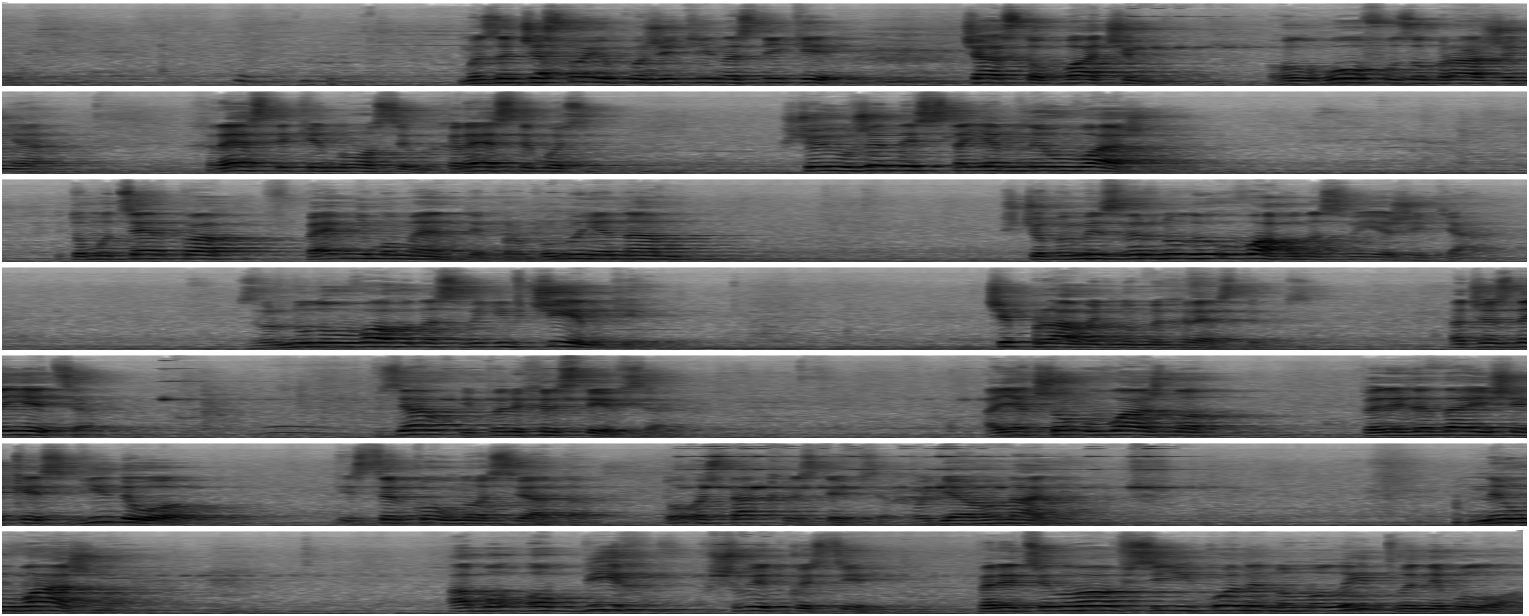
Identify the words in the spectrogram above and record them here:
Ми зачастую по житті настільки часто бачимо Голгофу зображення, хрестики носимо, хрестимось, що і вже десь стаємо неуважні. Тому церква певні моменти пропонує нам, щоб ми звернули увагу на своє життя, звернули увагу на свої вчинки, чи правильно ми хрестимось. Адже здається, взяв і перехрестився. А якщо уважно переглядаєш якесь відео із церковного свята, то ось так хрестився, по діагоналі. Неуважно. Або обіг в швидкості, перецілував всі ікони, але молитви не було.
